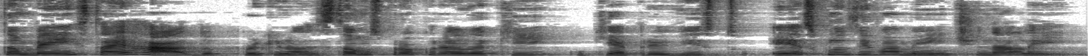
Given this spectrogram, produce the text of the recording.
também está errado, porque nós estamos procurando aqui o que é previsto exclusivamente na lei.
